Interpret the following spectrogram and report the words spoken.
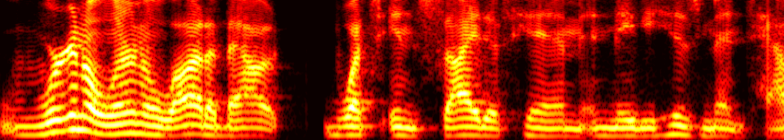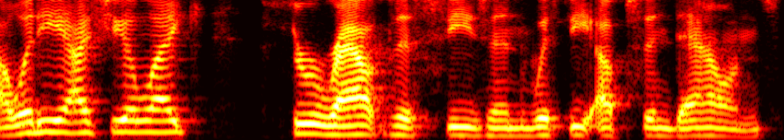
we're going to learn a lot about what's inside of him and maybe his mentality, I feel like, throughout this season with the ups and downs.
